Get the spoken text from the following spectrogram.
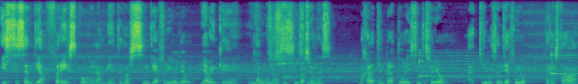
Y se sentía fresco el ambiente, no se sentía frío. Ya, ya ven que en algunas sí, sí, sí. situaciones baja la temperatura y sientes frío. Aquí no sentía frío, pero estaba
